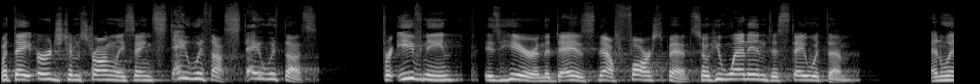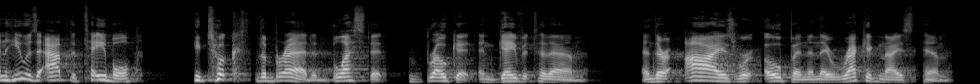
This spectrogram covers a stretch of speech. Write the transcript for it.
But they urged him strongly, saying, Stay with us, stay with us. For evening is here, and the day is now far spent. So he went in to stay with them. And when he was at the table, he took the bread and blessed it, broke it, and gave it to them and their eyes were open and they recognized him,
